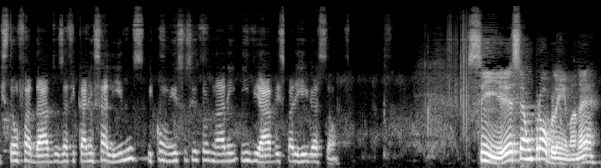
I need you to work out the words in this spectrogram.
estão fadados a ficarem salinos e, com isso, se tornarem inviáveis para irrigação. Sim, esse é um problema, né?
